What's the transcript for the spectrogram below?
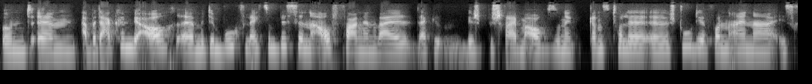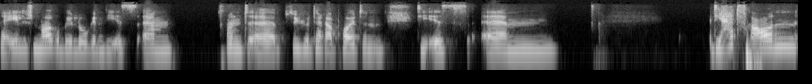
Und ähm, aber da können wir auch äh, mit dem Buch vielleicht so ein bisschen auffangen, weil da, wir beschreiben auch so eine ganz tolle äh, Studie von einer israelischen Neurobiologin, die ist ähm, und äh, Psychotherapeutin, die ist, ähm, die hat Frauen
